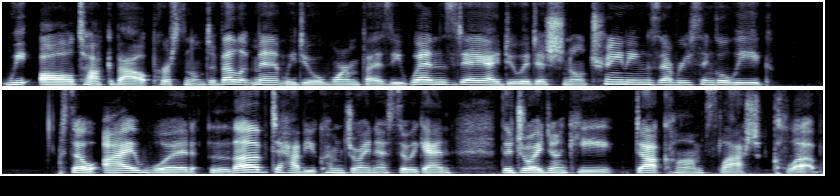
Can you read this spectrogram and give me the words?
We all talk about personal development. We do a warm fuzzy Wednesday. I do additional trainings every single week. So I would love to have you come join us. So again, thejoyjunkie.com slash club.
